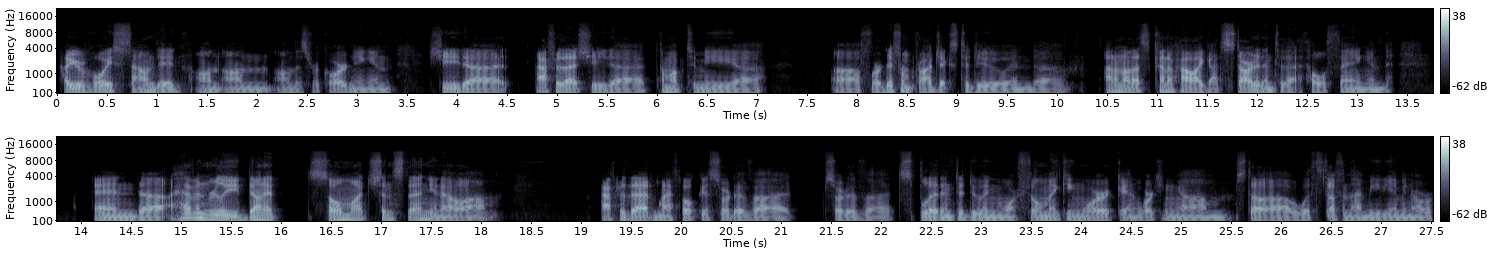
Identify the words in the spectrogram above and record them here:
how your voice sounded on on on this recording and she'd uh after that she'd uh come up to me uh uh for different projects to do and uh I don't know that's kind of how I got started into that whole thing and and uh I haven't really done it so much since then you know um after that my focus sort of sort of uh split into doing more filmmaking work and working um stuff uh, with stuff in that medium you know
